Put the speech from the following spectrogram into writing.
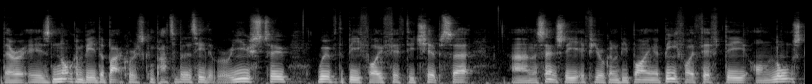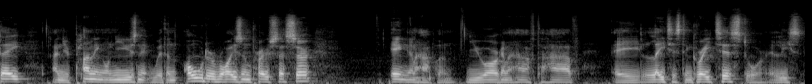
there is not going to be the backwards compatibility that we're used to with the B550 chipset. And essentially, if you're going to be buying a B550 on launch day and you're planning on using it with an older Ryzen processor, it ain't going to happen. You are going to have to have a latest and greatest, or at least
